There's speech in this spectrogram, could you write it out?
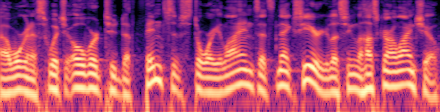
uh, we're going to switch over to defensive storylines. That's next here. You're listening to the Husker Online Show.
